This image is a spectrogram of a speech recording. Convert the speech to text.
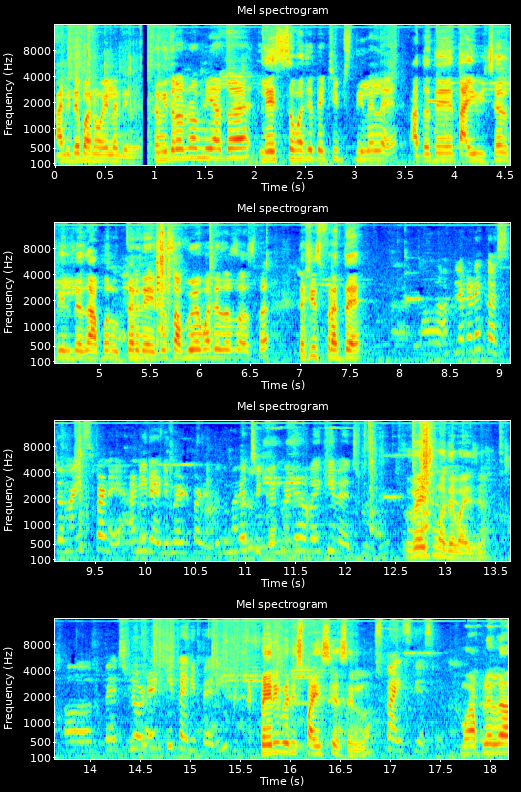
आणि ते बनवायला देऊया. तर मित्रांनो मी आता लेसचं म्हणजे ते चिप्स दिलेलं आहे. आता ते ताई विचारतील त्याचं आपण उत्तर द्यायचं. सबवेमध्ये जसं असतं तशीच प्रथा आहे. आपल्याकडे कस्टमाइज पण आहे आणि रेडीमेड पण आहे. तर तुम्हाला चिकनमध्ये हवं आहे की व्हेजमध्ये व्हेजमध्ये पाहिजे. व्हेज लोडेड की peri peri peri peri spicy असेल ना? स्पायसी असेल. मग आपल्याला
